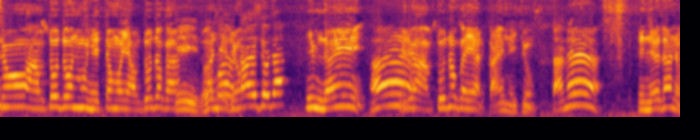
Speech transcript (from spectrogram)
જો આવતો તો ને હું હેતમાં આવતો તો કા? એ કાય તો? એમ નહીં. એ હા. રહ્યો આવતો તો કે યાર કાંઈ નહીં છું તાને? એને તો ને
